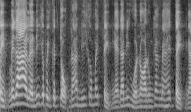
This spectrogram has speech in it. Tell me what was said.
ติดไม่ได้เลยนี่ก็เป็นกระจกด้านนี้ก็ไม่ติดไง ด้านนี้หัวนอนลุงช่างไม่ให้ติดไง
